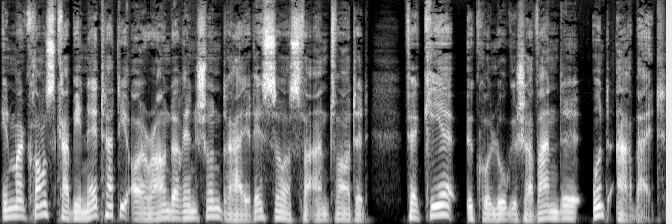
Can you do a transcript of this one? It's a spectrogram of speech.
In Macrons Kabinett hat die Allrounderin schon drei Ressorts verantwortet Verkehr, ökologischer Wandel und Arbeit.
